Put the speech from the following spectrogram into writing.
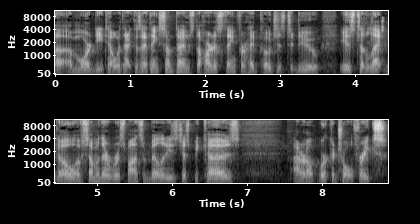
uh, more detail with that because I think sometimes the hardest thing for head coaches to do is to let go of some of their responsibilities, just because I don't know we're control freaks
